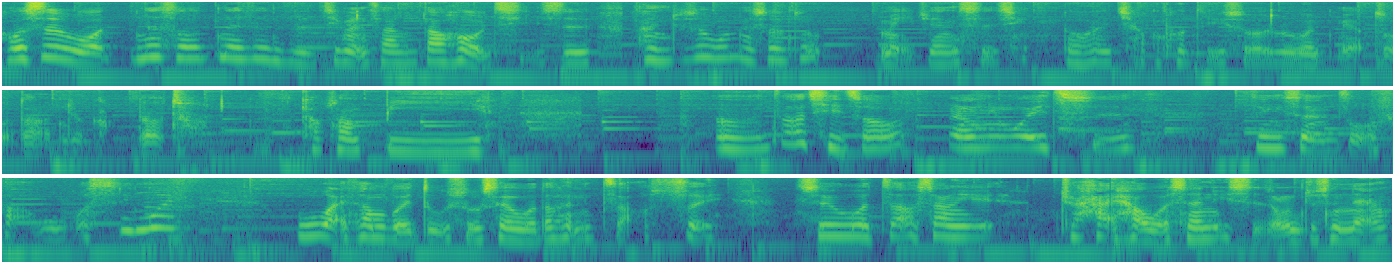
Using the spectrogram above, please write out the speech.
或是我那时候那阵子基本上到后期是，反正就是我那时候做每件事情都会强迫自己说，如果你没有做到，你就考不到考考不上 B，嗯，早起之后让你维持。精神做法，我是因为我晚上不会读书，所以我都很早睡，所以我早上也就还好，我生理时钟就是那样。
